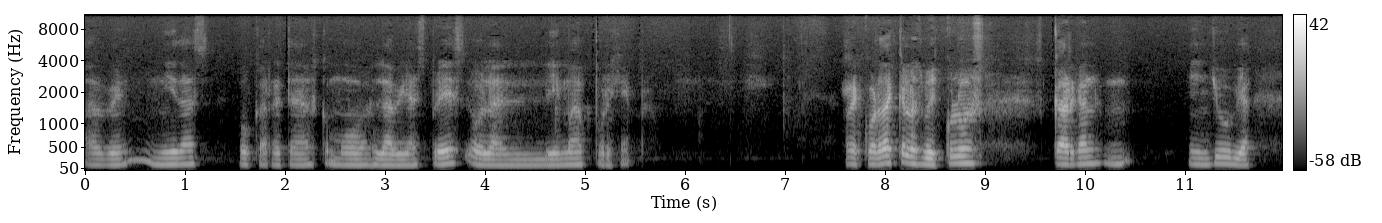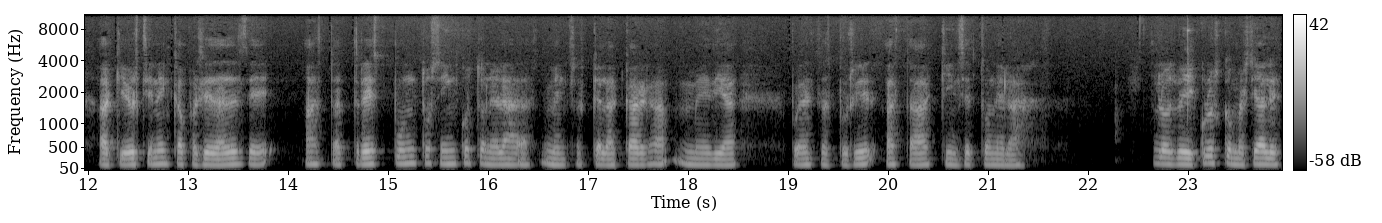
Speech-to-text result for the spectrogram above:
avenidas o carreteras como la Vía Express o la Lima, por ejemplo. Recuerda que los vehículos cargan en lluvia. Aquellos tienen capacidades de hasta 3.5 toneladas, mientras que la carga media puede transportar hasta 15 toneladas. Los vehículos comerciales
